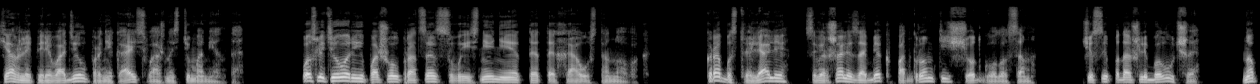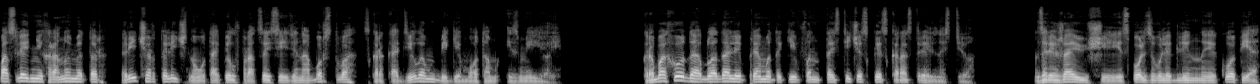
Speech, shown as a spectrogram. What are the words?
Херли переводил, проникаясь важностью момента. После теории пошел процесс выяснения ТТХ установок. Крабы стреляли, совершали забег под громкий счет голосом. Часы подошли бы лучше, но последний хронометр Ричард лично утопил в процессе единоборства с крокодилом, бегемотом и змеей. Крабоходы обладали прямо-таки фантастической скорострельностью. Заряжающие использовали длинные копья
